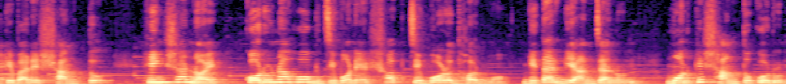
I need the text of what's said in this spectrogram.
একেবারে শান্ত। হিংসা নয়, করুণা হোক জীবনের সবচেয়ে বড় ধর্ম। গীতার জ্ঞান জানুন, মনকে শান্ত করুন।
